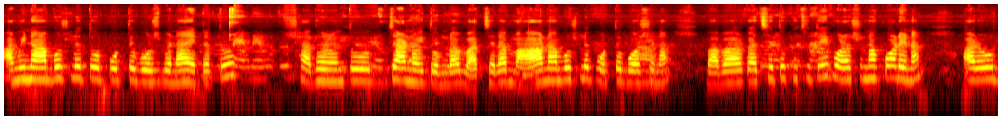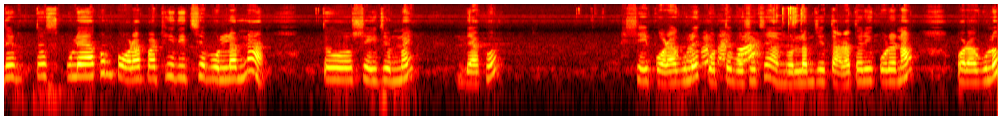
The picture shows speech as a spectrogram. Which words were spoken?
আমি না বসলে তো পড়তে বসবে না, এটা তো সাধারণত জানোই তোমরা, বাচ্চারা মা না বসলে পড়তে বসে না। বাবার কাছে তো কিছুতেই পড়াশোনা করে না। আর ওদের তো স্কুলে এখন পড়া পাঠিয়ে দিচ্ছে বললাম না? তো সেই জন্যই দেখো সেই পড়াগুলো করতে বসেছে। আমি বললাম যে তাড়াতাড়ি করে নাও পড়াগুলো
